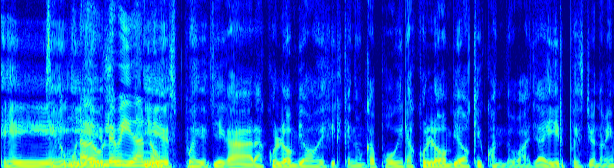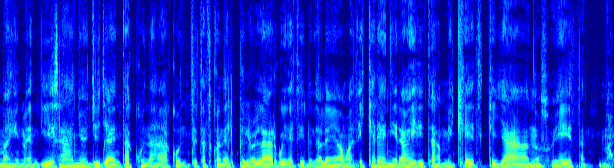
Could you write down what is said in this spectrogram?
eh, sí, como una doble vida, ¿no? Y después llegar a Colombia o decir que nunca puedo ir a Colombia o que cuando vaya a ir, pues yo no me imagino en 10 años yo ya entaconada con tetas con el pelo largo y decirle a mi mamá si quiere venir a visitarme, que es que ya no soy esa. No.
